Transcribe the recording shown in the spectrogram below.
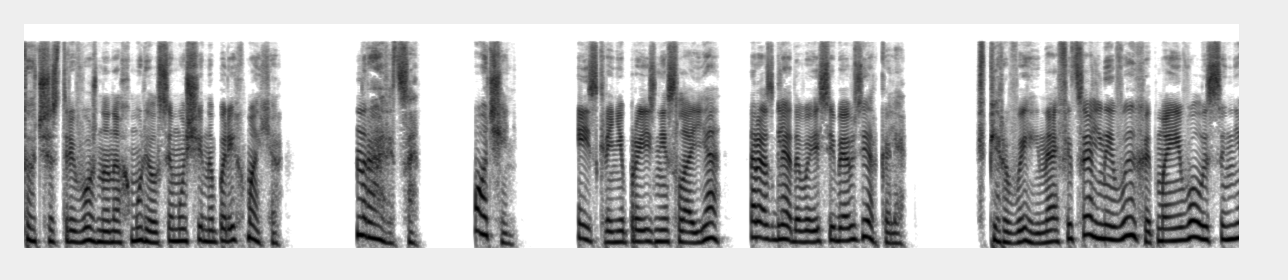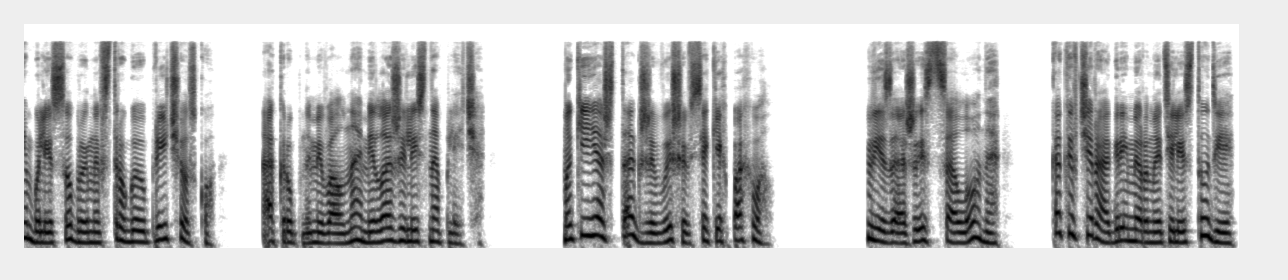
Тотчас тревожно нахмурился мужчина-парикмахер. «Нравится. Очень», — искренне произнесла я, разглядывая себя в зеркале. Впервые на официальный выход мои волосы не были собраны в строгую прическу, а крупными волнами ложились на плечи. Макияж также выше всяких похвал. Визажист салона, как и вчера гример на телестудии,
